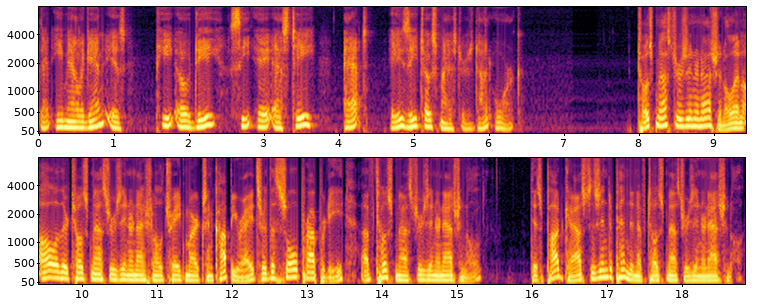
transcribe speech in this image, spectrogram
That email again is podcast at aztoastmasters.org. Toastmasters International and all other Toastmasters International trademarks and copyrights are the sole property of Toastmasters International. This podcast is independent of Toastmasters International.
